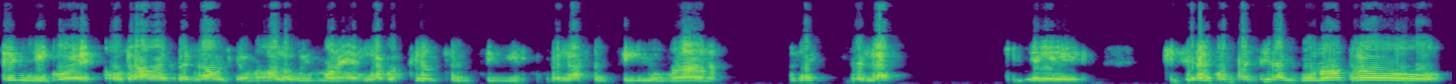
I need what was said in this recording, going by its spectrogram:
técnico, es otra vez, ¿verdad? Volvemos a lo mismo, es la cuestión sensible, ¿verdad? Sensible, humana. Entonces, ¿verdad? Eh, quisieran compartir algún otro,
